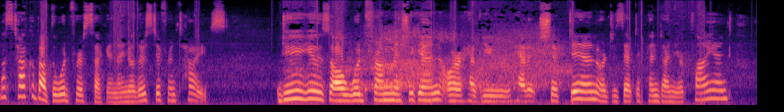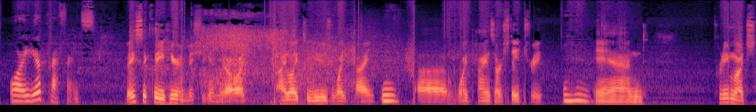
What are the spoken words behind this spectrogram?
Let's talk about the wood for a second. I know there's different types. Do you use all wood from Michigan, or have you had it shipped in, or does that depend on your client or your preference? Basically here in Michigan, you know, I, I like to use white pine. Mm. Uh, white pine's our state tree, Mm-hmm. and pretty much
